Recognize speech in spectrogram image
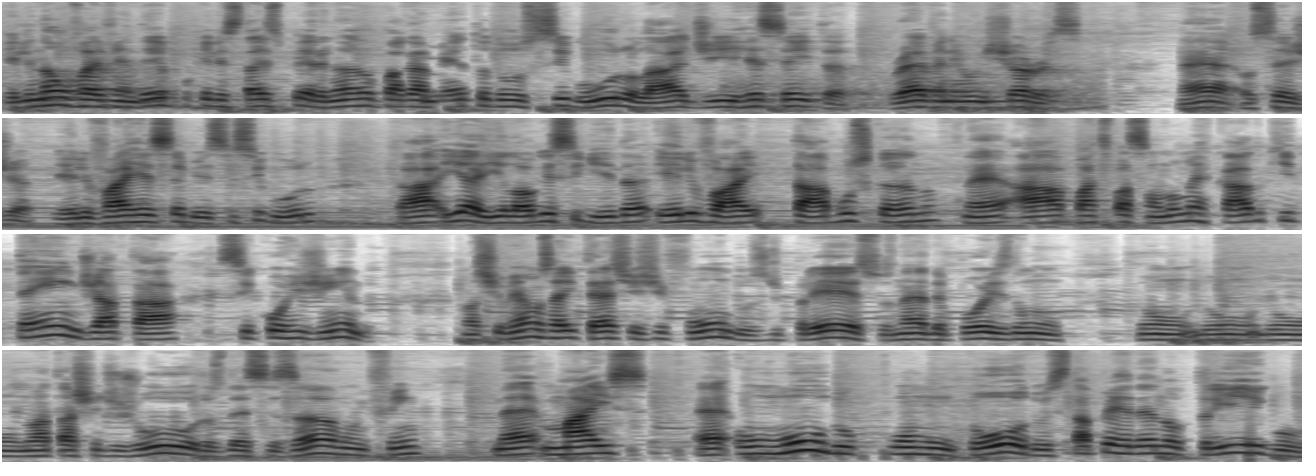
Ele não vai vender porque ele está esperando o pagamento do seguro lá de receita, Revenue Insurance. Né? Ou seja, ele vai receber esse seguro, tá? E aí, logo em seguida, ele vai estar tá buscando né, a participação do mercado que tende a estar tá se corrigindo. Nós tivemos aí testes de fundos, de preços, né? Depois de, um, de, um, de, um, de uma taxa de juros, decisão, enfim, né? Mas é, o mundo como um todo está perdendo o trigo,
